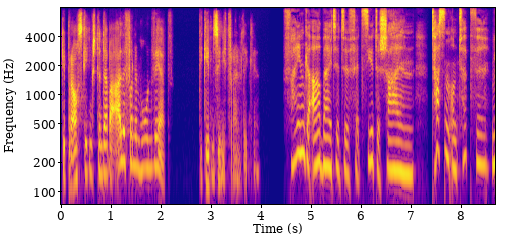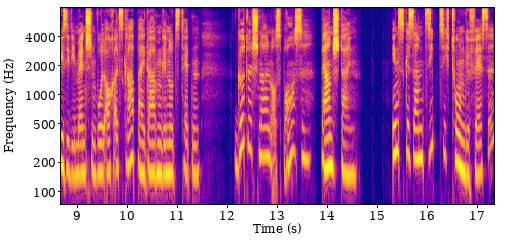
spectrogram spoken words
Gebrauchsgegenstände, aber alle von einem hohen Wert die geben sie nicht freiwillig. Fein gearbeitete, verzierte Schalen, Tassen und Töpfe, wie sie die Menschen wohl auch als Grabbeigaben genutzt hätten, Gürtelschnallen aus Bronze, Bernstein. Insgesamt 70 Tongefäße,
